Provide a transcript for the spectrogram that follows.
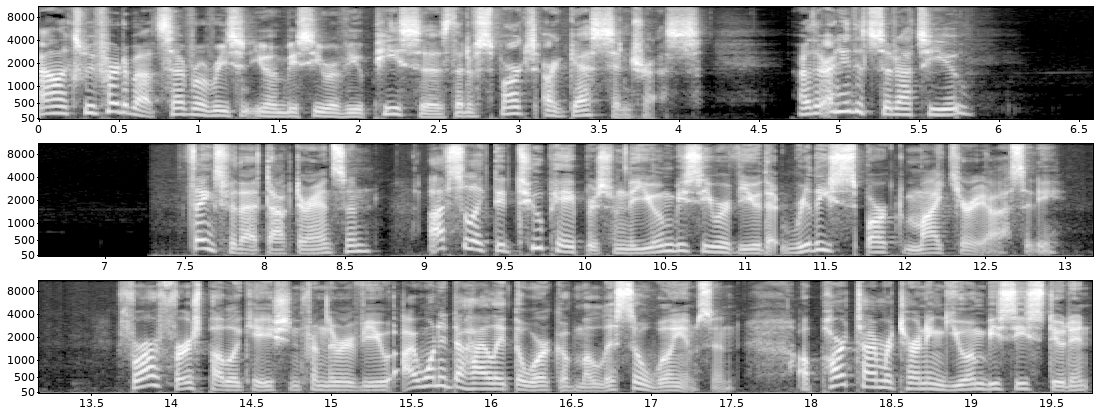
Alex, we've heard about several recent UMBC Review pieces that have sparked our guests' interests. Are there any that stood out to you? Thanks for that, Dr. Anson. I've selected two papers from the UMBC review that really sparked my curiosity. For our first publication from the review, I wanted to highlight the work of Melissa Williamson, a part time returning UMBC student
